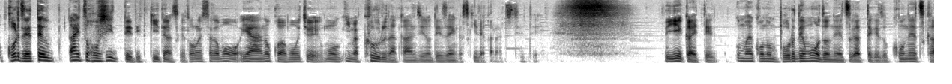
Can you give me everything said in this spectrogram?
うこれ絶対あいつ欲しいって聞いたんですけど友達さんがもう「いやあの子はもうちょいもう今クールな感じのデザインが好きだから」って言ってて。家帰って「お前このボルデモードのやつがあったけどこのやつか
